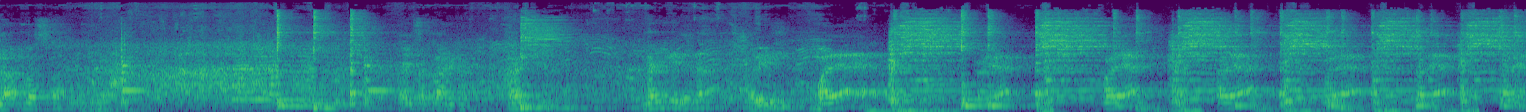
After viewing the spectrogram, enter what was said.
लांब बसला कार्यक्रम काय नाही केले ना रेडी मळ्या कळ्या कळ्या कळ्या कळ्या कळ्या कळ्या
